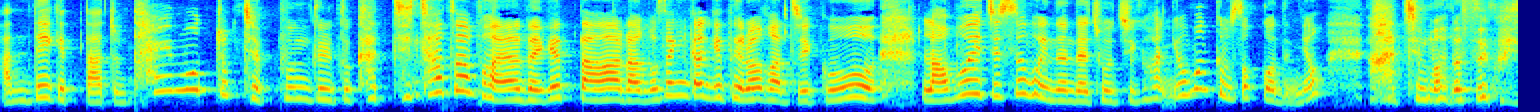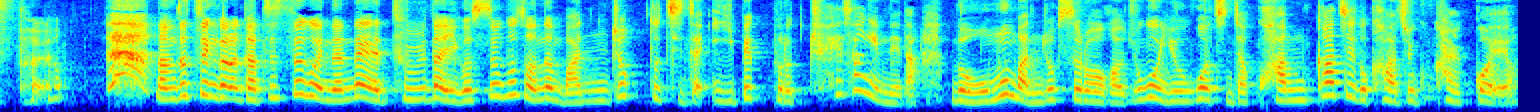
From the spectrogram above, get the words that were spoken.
안 되겠다. 좀 탈모 쪽 제품들도 같이 찾아봐야 되겠다라고 생각이 들어가지고 라보이지 쓰고 있는데 저 지금 한 요만큼 썼거든요. 아침마다 쓰고 있어요. 남자친구랑 같이 쓰고 있는데 둘 다 이거 쓰고서는 만족도 진짜 200% 최상입니다. 너무 만족스러워가지고 이거 진짜 괌까지도 가지고 갈 거예요.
